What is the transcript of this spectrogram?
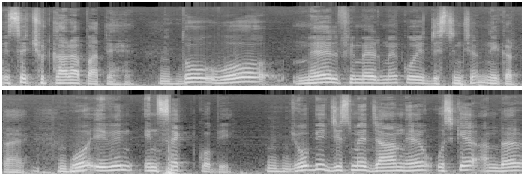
इससे छुटकारा पाते हैं। तो वो मेल फीमेल में कोई डिस्टिंक्शन नहीं करता है। वो इवन इंसेक्ट को भी। जो भी जिसमें जान है उसके अंदर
